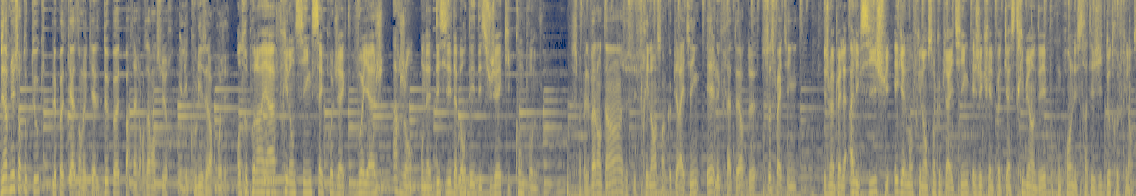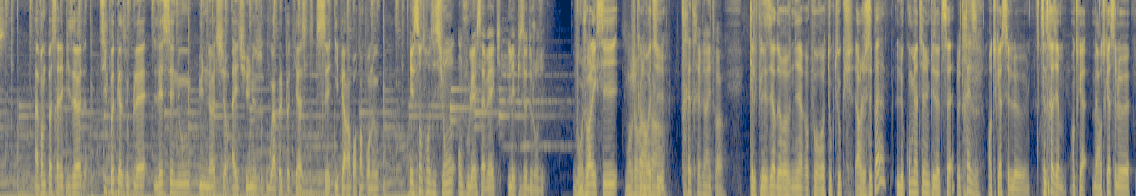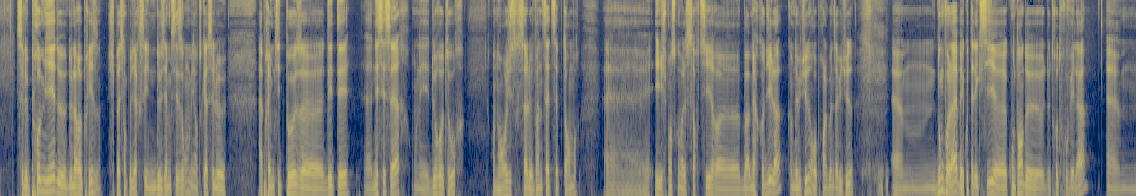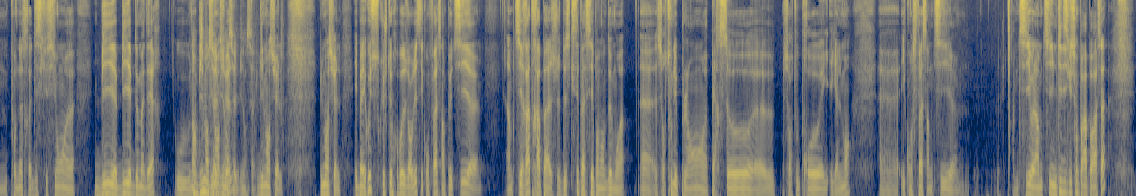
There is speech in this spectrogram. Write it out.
Bienvenue sur Tuk Tuk, le podcast dans lequel deux potes partagent leurs aventures et les coulisses de leurs projets. Entrepreneuriat, freelancing, side project, voyage, argent, on a décidé d'aborder des sujets qui comptent pour nous. Je m'appelle Valentin, je suis freelance en copywriting et le créateur de Sauce Writing. Et je m'appelle Alexis, je suis également freelance en copywriting et j'ai créé le podcast Tribu Indé pour comprendre les stratégies d'autres freelances. Avant de passer à l'épisode, si le podcast vous plaît, laissez-nous une note sur iTunes ou Apple Podcast, c'est hyper important pour nous. Et sans transition, on vous laisse avec l'épisode d'aujourd'hui. Bonjour Alexis. Bonjour Comment vas-tu? Très très bien et toi? Quel plaisir de revenir pour Tuk Tuk. Alors je sais pas le combien épisode c'est. Le 13 En tout cas, c'est le c'est le 13e. En tout cas, Ben, en tout cas, c'est le c'est le premier de, de la reprise. Je sais pas si on peut dire que c'est une deuxième saison, mais en tout cas, c'est le après une petite pause euh, d'été nécessaire. On est de retour. On enregistre ça le 27 septembre. Euh, et je pense qu'on va le sortir euh, bah, mercredi, là, comme d'habitude. On reprend les bonnes habitudes. Euh, donc voilà, bah, écoute Alexis, euh, content de, de te retrouver là euh, pour notre discussion euh, bi- bi-hebdomadaire. Ou, Non, bimensuel, bimensuelle. bimensuel, bimensuel. bimensuel. Bimensuel. Et ben écoute, ce que je te propose aujourd'hui, c'est qu'on fasse un petit, euh, un petit rattrapage de ce qui s'est passé pendant deux mois, euh, sur tous les plans, euh, perso, euh, surtout pro ég- également, euh, et qu'on se fasse un petit, euh, un petit, voilà, un petit, une petite discussion par rapport à ça.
